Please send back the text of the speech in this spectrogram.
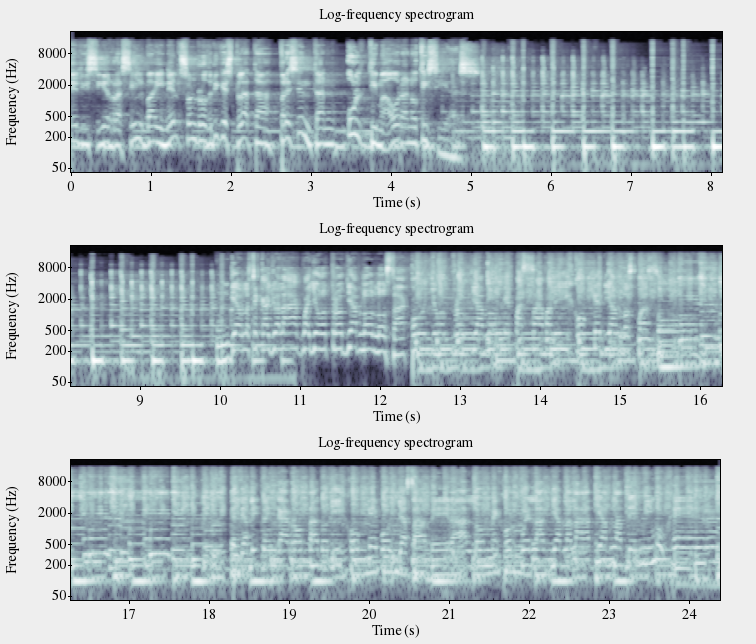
Nelly Sierra Silva y Nelson Rodríguez Plata presentan Última Hora Noticias. Un diablo se cayó al agua y otro diablo lo sacó y otro diablo que pasaba dijo que diablos pasó. El diablito engarrotado dijo que voy a saber, a lo mejor fue la diabla, la diabla de mi mujer.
